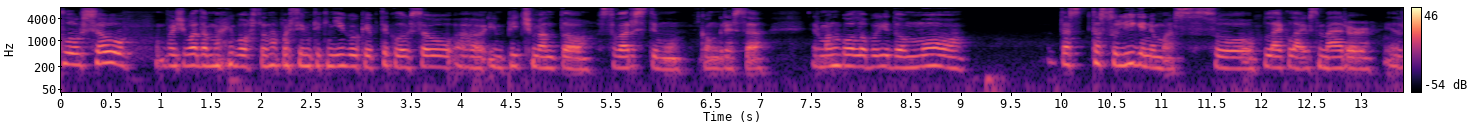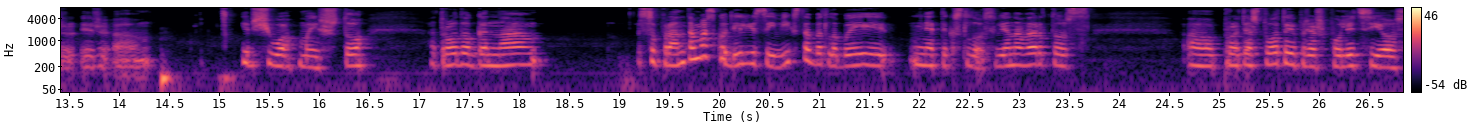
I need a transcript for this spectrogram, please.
klausiau, važiuodama į Bostoną pasimti knygų, kaip tik klausiau uh, impeachmento svarstymų kongrese. Ir man buvo labai įdomu tas, tas sulyginimas su Black Lives Matter ir, ir, um, ir šiuo maištu atrodo gana suprantamas, kodėl jisai vyksta, bet labai netikslus. Viena vertus, protestuotojai prieš policijos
